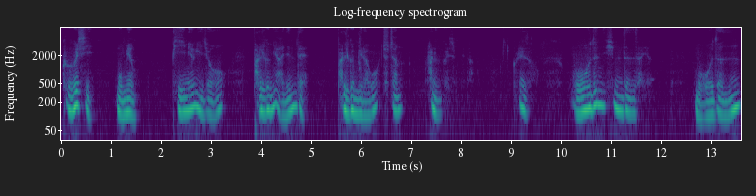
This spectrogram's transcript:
그것이 무명, 비명이죠. 밝음이 아닌데 밝음이라고 주장하는 것입니다. 그래서 모든 힘든 사연, 모든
